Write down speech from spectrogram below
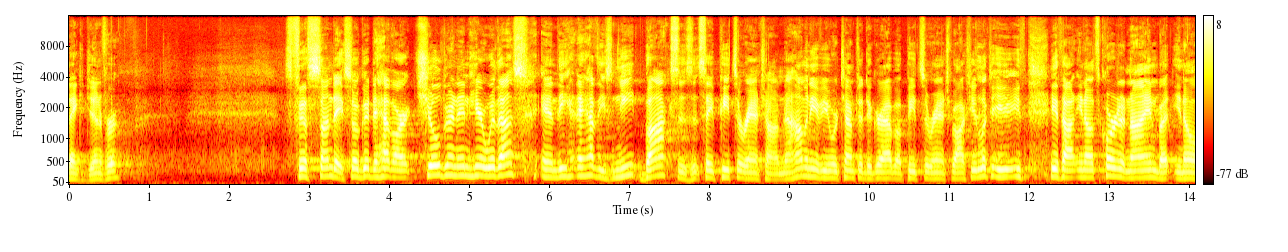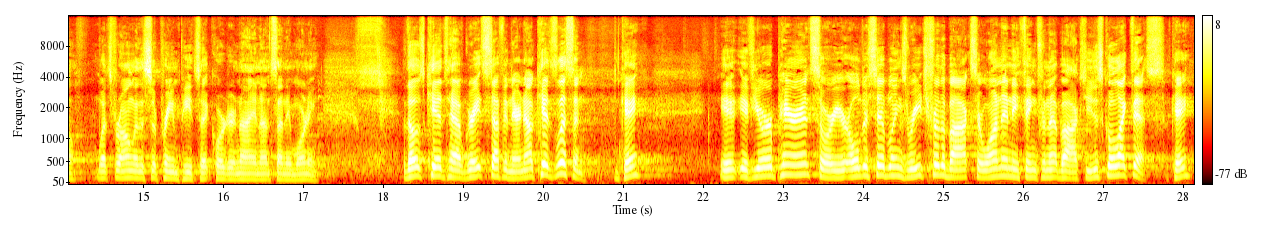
Thank you, Jennifer. It's fifth Sunday. So good to have our children in here with us. And they have these neat boxes that say Pizza Ranch on them. Now, how many of you were tempted to grab a Pizza Ranch box? You looked at you, you thought, you know, it's quarter to nine, but you know, what's wrong with a Supreme Pizza at quarter to nine on Sunday morning? Those kids have great stuff in there. Now, kids, listen, okay? If, if your parents or your older siblings reach for the box or want anything from that box, you just go like this, okay?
